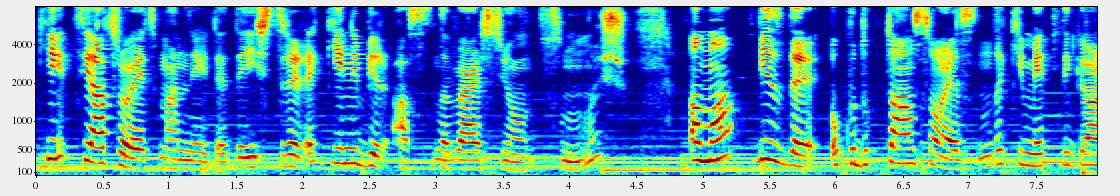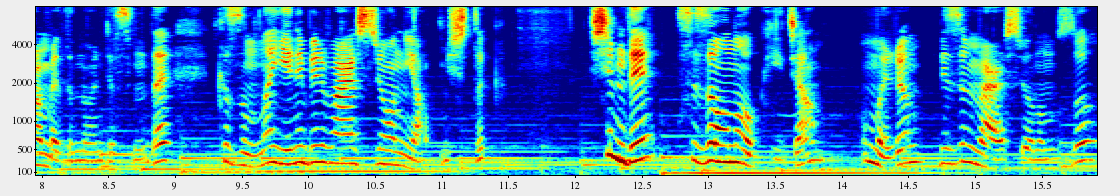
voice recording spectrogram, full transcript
Ki tiyatro öğretmenleri de değiştirerek yeni bir aslında versiyon sunmuş. Ama biz de okuduktan sonrasında ki metni görmeden öncesinde kızımla yeni bir versiyon yapmıştık. Şimdi size onu okuyacağım. Umarım bizim versiyonumuzu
